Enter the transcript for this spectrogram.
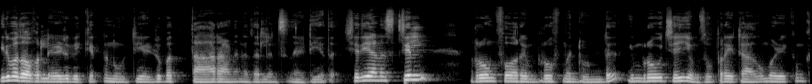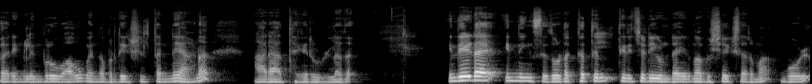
ഇരുപത് ഓവറിൽ ഏഴ് വിക്കറ്റിന് നൂറ്റി എഴുപത്തി ആറാണ് നെതർലൻഡ്സ് നേടിയത്. ശരിയാണ് സ്റ്റിൽ റൂം ഫോർ ഇമ്പ്രൂവ്മെന്റ് ഉണ്ട്. ഇമ്പ്രൂവ് ചെയ്യും. സൂപ്പർ എയ്റ്റ് ആകുമ്പോഴേക്കും കാര്യങ്ങൾ ഇമ്പ്രൂവ് ആവും എന്ന പ്രതീക്ഷയിൽ തന്നെയാണ് ആരാധകരുള്ളത്. ഇന്ത്യയുടെ ഇന്നിങ്സ് തുടക്കത്തിൽ തിരിച്ചടി ഉണ്ടായിരുന്നു അഭിഷേക് ശർമ്മ. ഗോൾ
